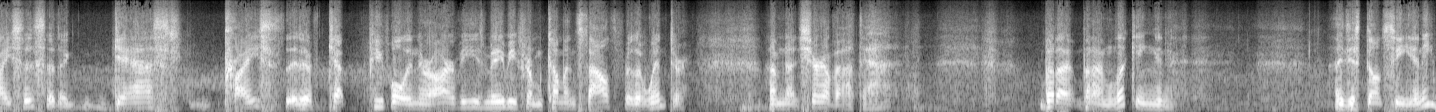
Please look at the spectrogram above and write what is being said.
crisis or the gas price that have kept people in their RVs maybe from coming south for the winter. I'm not sure about that. But I but I'm looking and I just don't see any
